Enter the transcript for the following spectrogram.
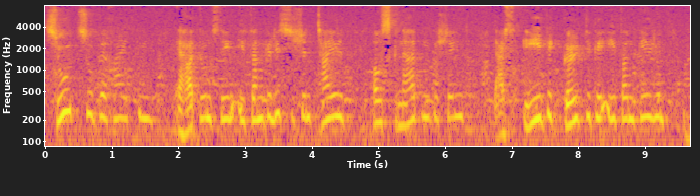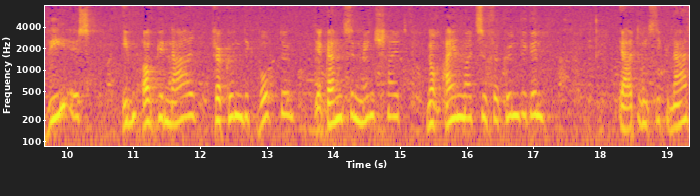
zuzubereiten. Er hat uns den evangelistischen Teil aus Gnaden geschenkt, das ewig gültige Evangelium, wie es im Original verkündigt wurde, der ganzen Menschheit noch einmal zu verkündigen. Er hat uns die Gnade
